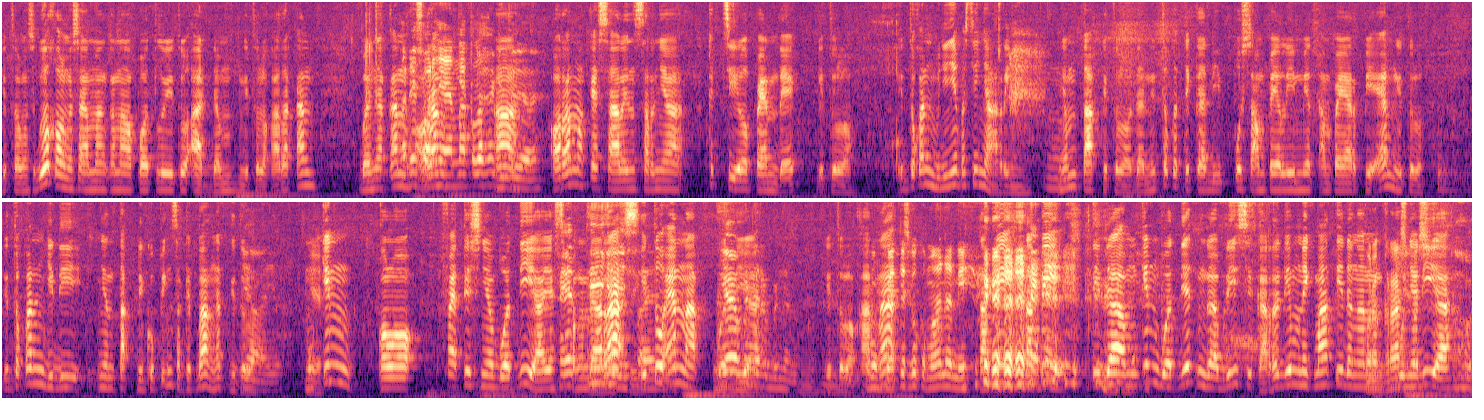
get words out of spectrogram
Gitu maksud gua kalau misalnya emang kenal pot lu itu adem gitu loh. Karena kan banyak kan Ada orang enak lah gitu ah, ya. orang pakai silencernya kecil pendek gitu loh itu kan bunyinya pasti nyaring Hmm. nyentak gitu loh dan itu ketika di push sampai limit sampai RPM gitu loh itu kan jadi nyentak di kuping sakit banget gitu Iya, loh iya. mungkin kalau fetisnya buat dia yang si pengendara itu enak buat Iya, dia benar benar. Gitu loh karena fetis gua ke mana nih? tapi tapi tidak mungkin buat dia nggak berisik karena dia menikmati dengan keras, punya Mas. dia Oh,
